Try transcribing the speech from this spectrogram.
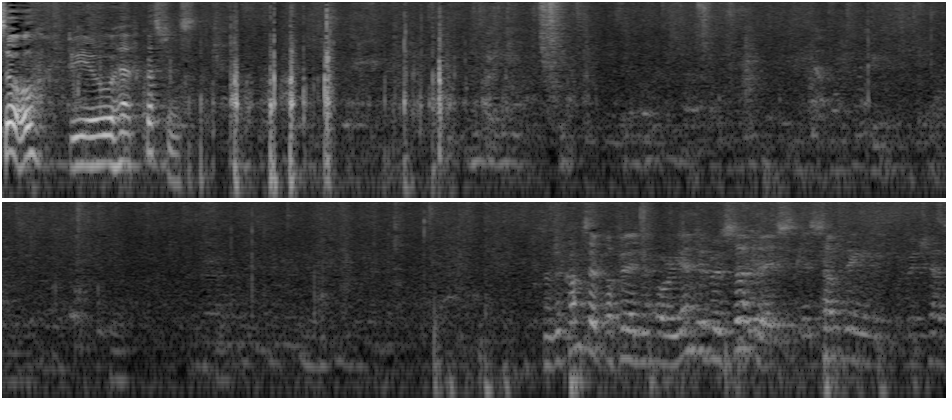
So, do you have questions? So the concept of an orientable surface is something which has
